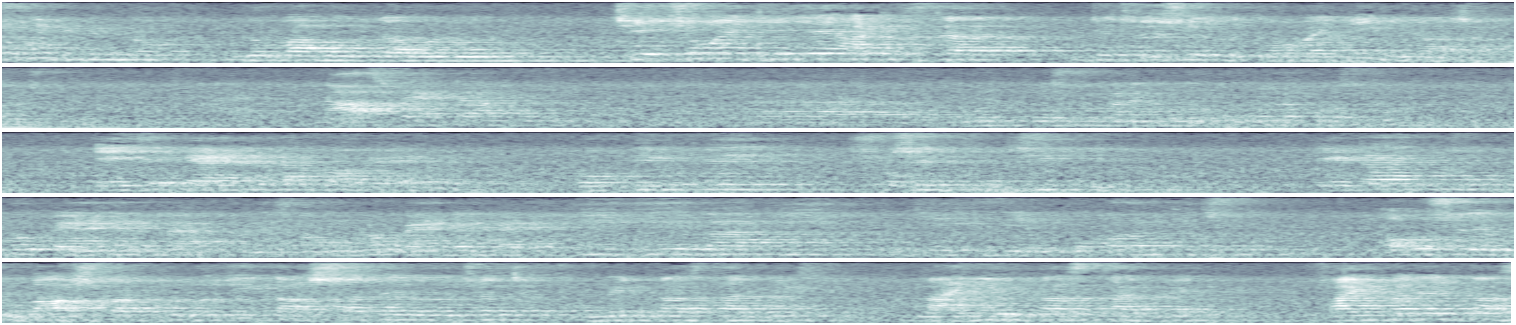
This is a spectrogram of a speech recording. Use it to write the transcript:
সময় বিভিন্ন লোপা মুদ্রা বলুন সেই সময় যে যে আর্টিস্টরা উঠেছিল সেগুলো সবাইকেই নিয়ে আসা হয়েছিল। লাস্ট একটা মূল প্রশ্ন মানে গুরুত্বপূর্ণ প্রশ্ন। এই যে প্যান্ডেলটা হবে ভক্তিরূপে। সিদ্ধি এটা পুরো প্যান্ডেলটা মানে সমগ্র প্যান্ডেলটা এটা কি দিয়ে বা কি জিনিস দিয়ে উপকরণ অবশ্যই দেখুন কাঠ তো তার সাথে রয়েছে হচ্ছে ফোমের কাজ থাকবে, লাইনের কাজ থাকবে, ফাইবারের কাজ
